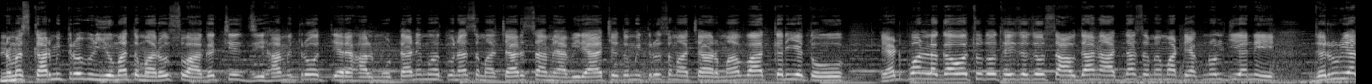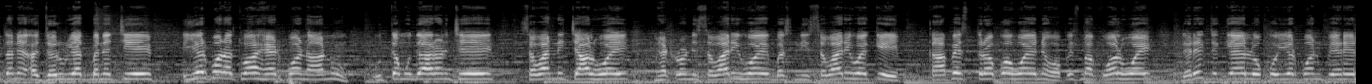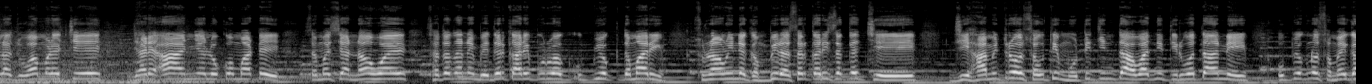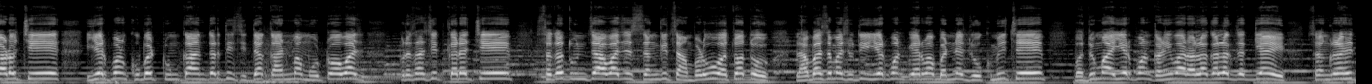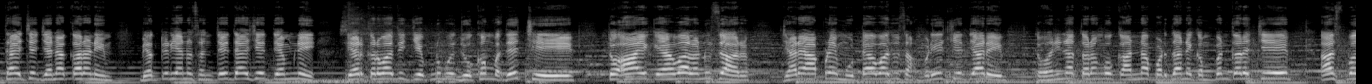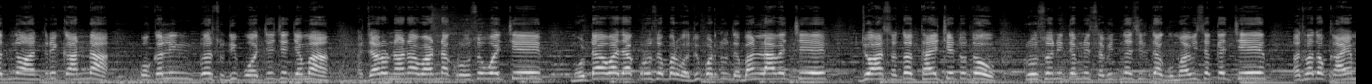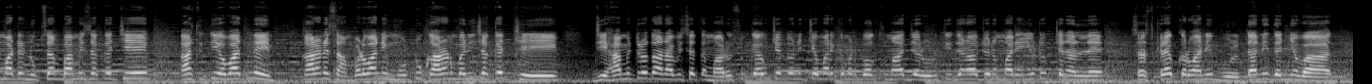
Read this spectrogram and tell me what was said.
નમસ્કાર મિત્રો, વિડીયોમાં તમારું સ્વાગત છે. જી હા મિત્રો, અત્યારે હાલ મોટા અને મહત્વના સમાચાર સામે આવી રહ્યા છે. તો મિત્રો, સમાચારમાં વાત કરીએ તો હેડફોન લગાવો છો તો થઈ જજો સાવધાન. આજના સમયમાં ટેકનોલોજી અને જરૂરિયાત અને અજરૂરિયાત બને છે. ઇયરફોન અથવા હેડફોન આનું ઉત્તમ ઉદાહરણ છે. સવારની ચાલ હોય, મેટ્રોની સવારી હોય, બસની સવારી હોય કે કાફે સ્ત્રપ હોય અને ઓફિસમાં કોલ હોય, દરેક જગ્યાએ લોકો ઇયરફોન પહેરેલા જોવા મળે છે. જ્યારે આ અન્ય લોકો માટે સમસ્યા ન હોય, સતત અને બેદરકારીપૂર્વક ઉપયોગ તમારી સુનાવણીને ગંભીર અસર કરી શકે છે. જી હા મિત્રો, સૌથી મોટી ચિંતા અવાજની તીવ્રતા અને ઉપયોગનો સમયગાળો છે. ઇયરફોન ખૂબ જ ટૂંકા અંતરથી સીધા કાનમાં મોટો અવાજ પ્રસારિત કરે છે. સતત ઊંચા અવાજે સંગીત સાંભળવું અથવા તો લાંબા સમય સુધી ઇયરફોન પહેરવા બંને જોખમી છે. વધુમાં ઇયરફોન ઘણીવાર અલગ અલગ જગ્યાએ સંગ્રહિત થાય છે, જેના કારણે બેક્ટેરિયાનો સંચય થાય છે. તેમને શેર કરવાથી ચેપનું જોખમ વધે છે. તો આ એક અહેવાલ અનુસાર, જ્યારે આપણે મોટા અવાજો સાંભળીએ છીએ ત્યારે ધ્વનિના તરંગો કાનના પડદાને કંપન કરે છે. આ સ્પદનો આંતરિક કાનના પોકલિંગ સુધી પહોંચે છે, જેમાં હજારો નાના વાળના ક્રોસો હોય છે. મોટા અવાજ આ ક્રોસો પર વધુ પડતું દબાણ લાવે છે. જો આ સતત થાય છે, તો તો ક્રોસોની તેમની સંવેદનશીલતા ગુમાવી શકે છે અથવા તો કાયમ માટે નુકસાન પામી શકે છે. આ સ્થિતિ અવાજને કારણે સાંભળવાની મોટું કારણ બની શકે છે. જી હા મિત્રો, તો આના વિશે તમારું શું કહેવું છે તો નીચે અમારી કમેન્ટ બોક્સમાં જરૂરથી જણાવજો અને અમારી યુટ્યુબ ચેનલને સબસ્ક્રાઇબ કરવાની ભૂલતા નહીં ધન્યવાદ.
